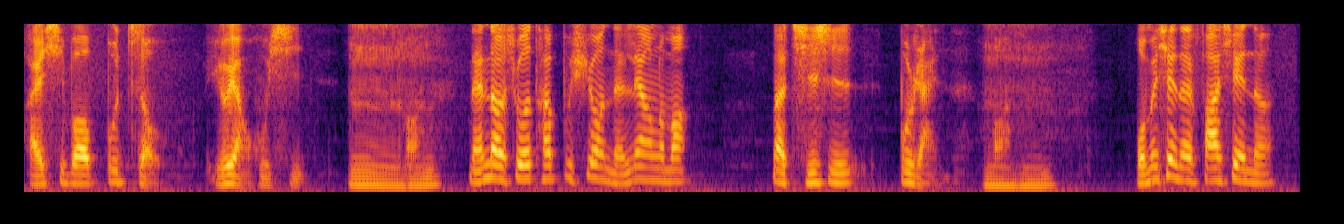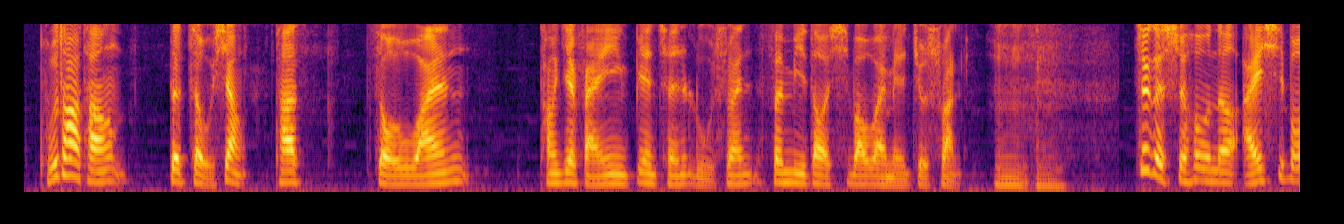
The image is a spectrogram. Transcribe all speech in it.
癌细胞不走有氧呼吸，嗯，好，难道说它不需要能量了吗？那其实不然，嗯哼。我们现在发现呢，葡萄糖的走向，它走完糖结反应变成乳酸分泌到细胞外面就算了。嗯嗯，这个时候呢，癌细胞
